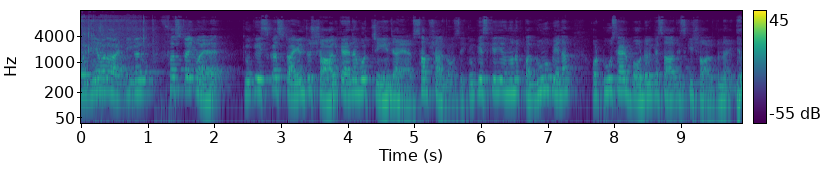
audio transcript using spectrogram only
और ये वाला आर्टिकल फ़र्स्ट टाइम आया है, क्योंकि इसका स्टाइल जो शाल का है ना, वो चेंज आया है सब शालों से। क्योंकि इसके ये उन्होंने पल्लुओं पे ना और टू साइड बॉर्डर के साथ इसकी शाल बनाई। है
